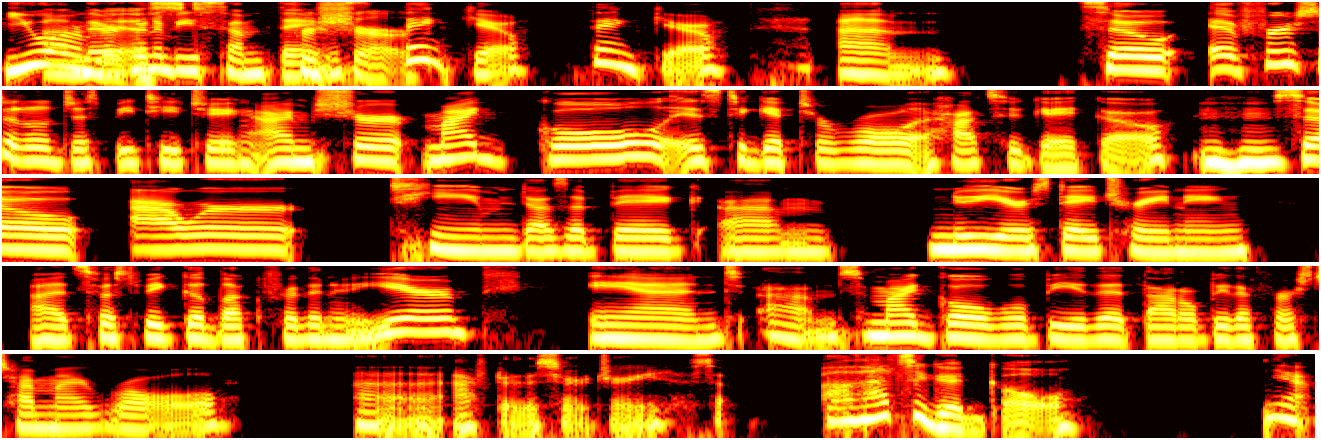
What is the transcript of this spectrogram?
You um, are there are going to be some things. for sure. Thank you. Thank you. Um, so at first it'll just be teaching. I'm sure my goal is to get to roll at Hatsugeiko. Mhm. So our team does a big um, New Year's Day training. Uh, it's supposed to be good luck for the new year, and um, so my goal will be that that'll be the first time I roll uh, after the surgery. So Oh, that's a good goal. yeah,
